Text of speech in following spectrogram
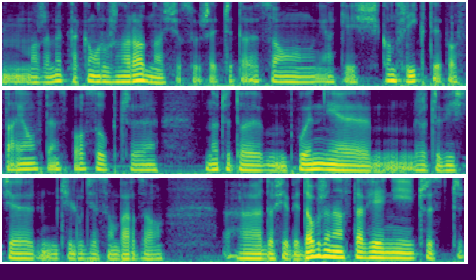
możemy taką różnorodność usłyszeć? Czy to są jakieś konflikty powstają w ten sposób, czy, no, czy to płynnie rzeczywiście ci ludzie są bardzo e, do siebie dobrze nastawieni, czy, czy,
